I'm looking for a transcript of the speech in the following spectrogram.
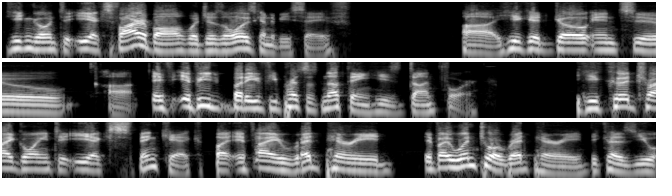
he can go into ex fireball which is always going to be safe uh he could go into uh if if he but if he presses nothing he's done for he could try going to ex spin kick but if i red parried if i went to a red parry because you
